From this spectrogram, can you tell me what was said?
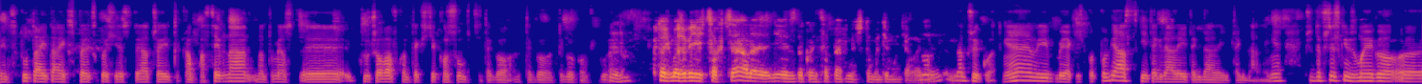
Więc tutaj ta eksperckość jest raczej taka pasywna, natomiast y, kluczowa w kontekście konsumpcji tego, tego, tego konfiguratora. Mhm. Ktoś może wiedzieć, co chce, ale nie jest do końca pewny, czy to będzie mu działać. No, na przykład, nie? I jakieś podpowiastki i tak dalej, i tak dalej, i tak dalej, nie? Przede wszystkim z mojego, e,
